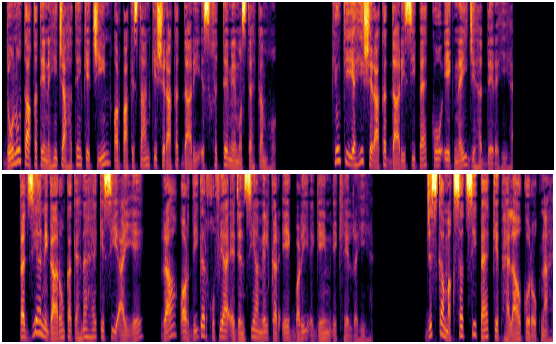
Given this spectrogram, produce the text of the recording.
دونوں طاقتیں نہیں چاہتے کہ چین اور پاکستان کی شراکت داری اس خطے میں مستحکم ہو۔ کیونکہ یہی شراکت داری سی پیک کو ایک نئی جہت دے رہی ہے۔ تجزیہ نگاروں کا کہنا ہے کہ سی آئی اے را اور دیگر خفیہ ایجنسیاں مل کر ایک بڑی گیم کھیل رہی ہے جس کا مقصد سی پیک کے پھیلاؤ کو روکنا ہے۔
